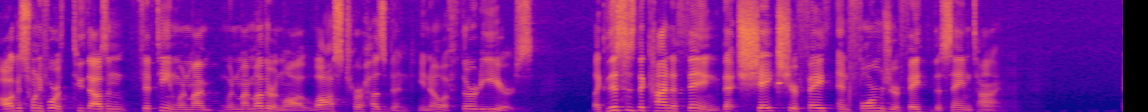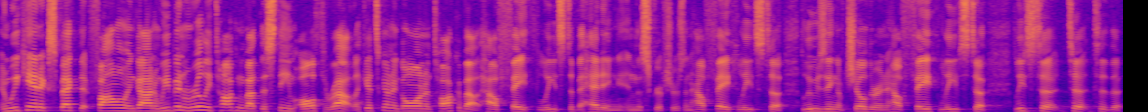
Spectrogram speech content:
August 24th, 2015, when my, when my mother in law lost her husband, you know, of 30 years. Like, this is the kind of thing that shakes your faith and forms your faith at the same time. And we can't expect that following God, and we've been really talking about this theme all throughout. Like, it's going to go on and talk about how faith leads to beheading in the scriptures, and how faith leads to losing of children, and how faith leads to, leads to, to, to, the,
